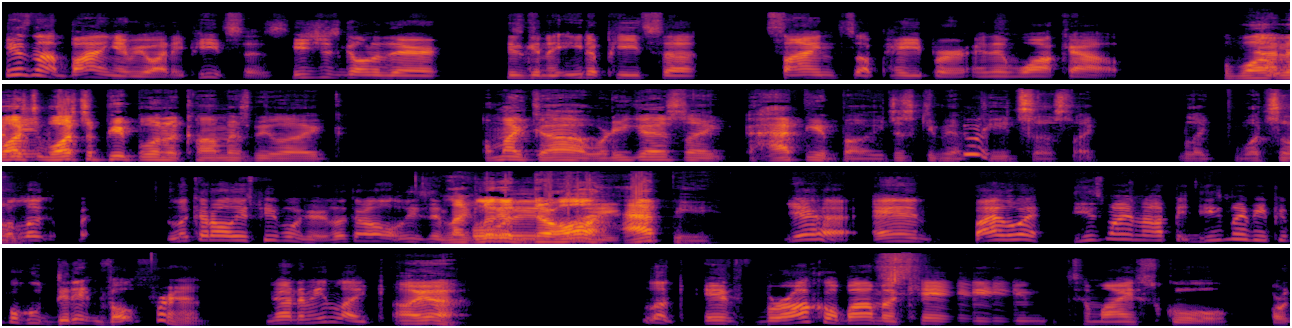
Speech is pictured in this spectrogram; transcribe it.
He's not buying everybody pizzas. He's just going to there. He's gonna eat a pizza, signs a paper, and then walk out. Wa- know I watch mean? watch the people in the comments be like, "Oh my god, what are you guys like happy about? You just give me a pizza." It's like, like what's so But look, look at all these people here. Look at all these like? employees. Look at they're all like- happy. yeah. And by the way, these might not be. These might be people who didn't vote for him. You know what I mean? Like, Oh yeah, look, if Barack Obama came to my school or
